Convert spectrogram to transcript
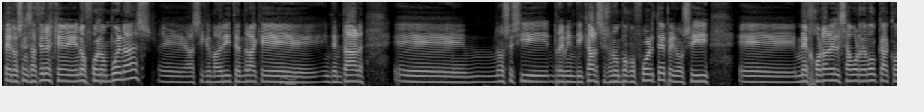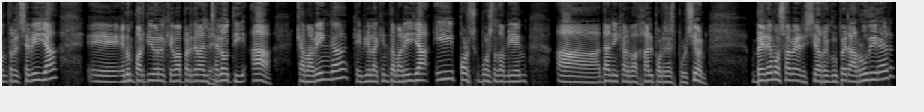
pero sensaciones que no fueron buenas, eh, así que el Madrid tendrá que Mm. intentar, eh, no sé si reivindicarse, suena un poco fuerte, pero sí mejorar el sabor de boca contra el Sevilla, en un partido en el que va a perder a Ancelotti a Camavinga, que vio la quinta amarilla, y por supuesto también a Dani Carvajal por esa expulsión. Veremos a ver si recupera a Rudiger,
